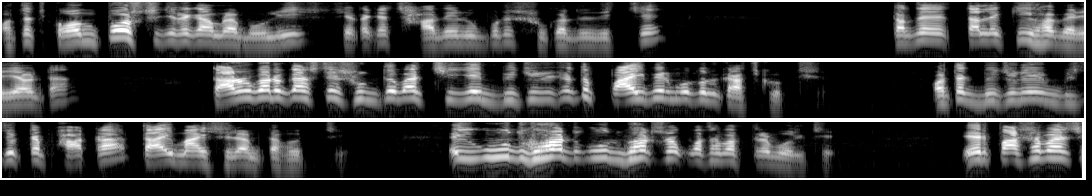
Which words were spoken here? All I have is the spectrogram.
অর্থাৎ কম্পোস্ট যেটাকে আমরা বলি, সেটাকে ছাদের উপরে শুকাতে দিচ্ছে। তাতে, তাহলে কি হবে রেজাল্টটা কারও কারও কাছ থেকে শুনতে পাচ্ছি যে বিচুলিটা তো পাইপের মতন কাজ করছে। অর্থাৎ বিচুলির ভিতরটা ফাঁকা, তাই মাইসিলামটা হচ্ছে। এই উদ্ঘট উদ্ঘট সব কথাবার্তা বলছে। এর পাশাপাশি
